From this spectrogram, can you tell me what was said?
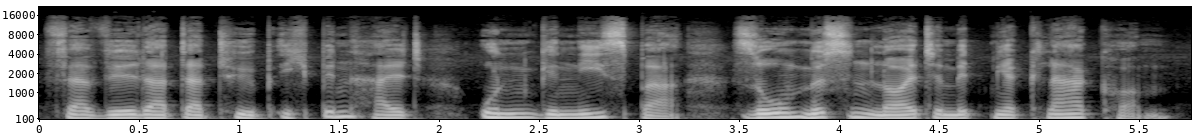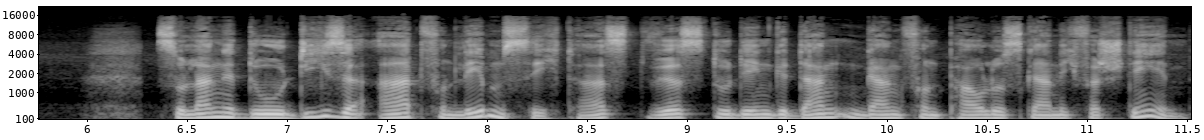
verwilderter Typ. Ich bin halt ungenießbar. So müssen Leute mit mir klarkommen. Solange du diese Art von Lebenssicht hast, wirst du den Gedankengang von Paulus gar nicht verstehen,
